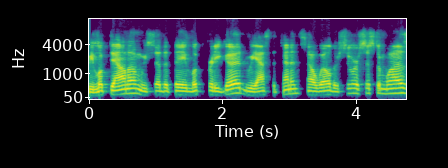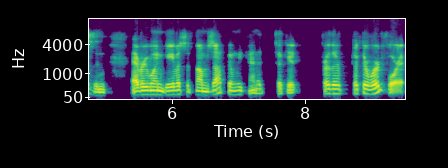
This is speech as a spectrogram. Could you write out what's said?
We looked down them. We said that they looked pretty good. We asked the tenants how well their sewer system was, and everyone gave us a thumbs up. And we kind of took it further, took their word for it.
